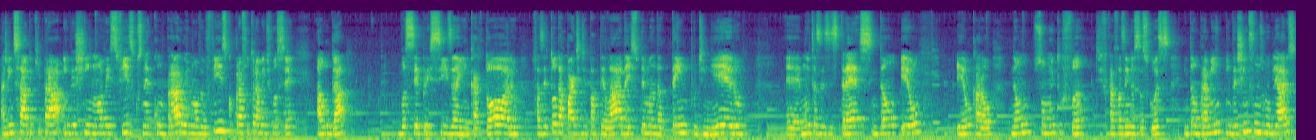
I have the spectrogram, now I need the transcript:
A gente sabe que para investir em imóveis físicos, né, comprar um imóvel físico para futuramente você alugar, você precisa ir em cartório, fazer toda a parte de papelada, isso demanda tempo, dinheiro, é, muitas vezes estresse. Então eu, eu, Carol, não sou muito fã de ficar fazendo essas coisas. Então, para mim, investir em fundos imobiliários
